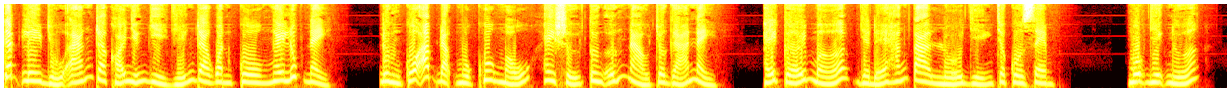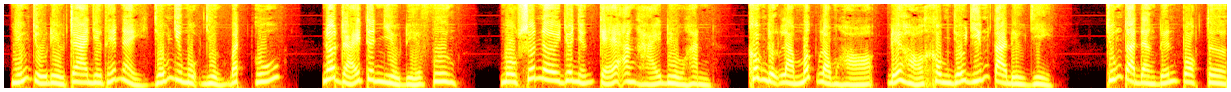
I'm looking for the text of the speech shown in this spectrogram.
Cách ly vụ án ra khỏi những gì diễn ra quanh cô ngay lúc này. Đừng cố áp đặt một khuôn mẫu hay sự tương ứng nào cho gã này. Hãy cởi mở và để hắn ta lộ diện cho cô xem. Một việc nữa, những vụ điều tra như thế này giống như một giường bách thú. Nó rải trên nhiều địa phương. Một số nơi do những kẻ ăn hại điều hành không được làm mất lòng họ để họ không giấu giếm ta điều gì. Chúng ta đang đến Porter,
